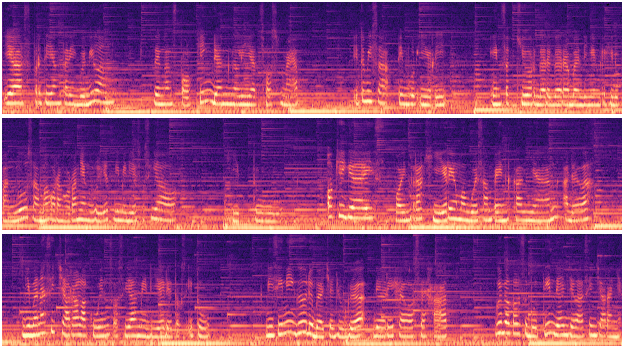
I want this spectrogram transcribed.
ya seperti yang tadi gue bilang, dengan stalking dan ngeliat sosmed, itu bisa timbul iri, insecure gara-gara bandingin kehidupan lu sama orang-orang yang lu lihat di media sosial. Gitu. Oke okay guys. Poin terakhir yang mau gue sampaikan ke kalian adalah gimana sih cara lakuin sosial media detox itu? Di sini gue udah baca juga dari Hello Sehat. Gue bakal sebutin dan jelasin caranya.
